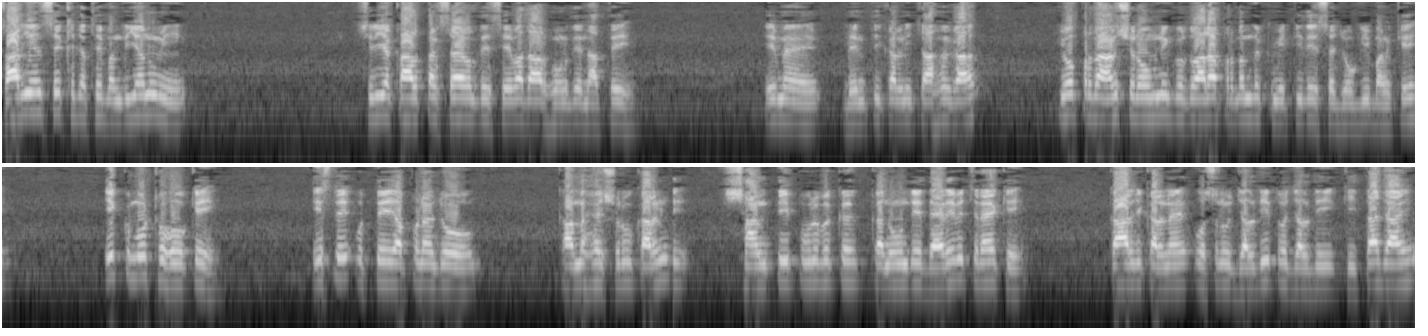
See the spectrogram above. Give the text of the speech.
ਸਾਰੀਆਂ ਸਿੱਖ ਜਥੇਬੰਦੀਆਂ ਨੂੰ ਵੀ ਸ੍ਰੀ ਅਕਾਲ ਤਖਤ ਸਾਹਿਬ ਦੇ ਸੇਵਾਦਾਰ ਹੋਣ ਦੇ ਨਾਤੇ ਇਹ ਮੈਂ ਬੇਨਤੀ ਕਰਨੀ ਚਾਹਾਂਗਾ ਕਿ ਉਹ ਪ੍ਰਧਾਨ ਸ਼੍ਰੋਮਣੀ ਗੁਰਦੁਆਰਾ ਪ੍ਰਬੰਧਕ ਕਮੇਟੀ ਦੇ ਸਹਿਯੋਗੀ ਬਣ ਕੇ ਇੱਕ ਮੁੱਠ ਹੋ ਕੇ ਇਸ ਦੇ ਉੱਤੇ ਆਪਣਾ ਜੋ ਕੰਮ ਹੈ ਸ਼ੁਰੂ ਕਰਨ ਸ਼ਾਂਤੀਪੂਰਵਕ ਕਾਨੂੰਨ ਦੇ ਦਾਇਰੇ ਵਿੱਚ ਰਹਿ ਕੇ ਕਾਰਜ ਕਰਨਾ ਹੈ, ਉਸ ਨੂੰ ਜਲਦੀ ਤੋਂ ਜਲਦੀ ਕੀਤਾ ਜਾਏ।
